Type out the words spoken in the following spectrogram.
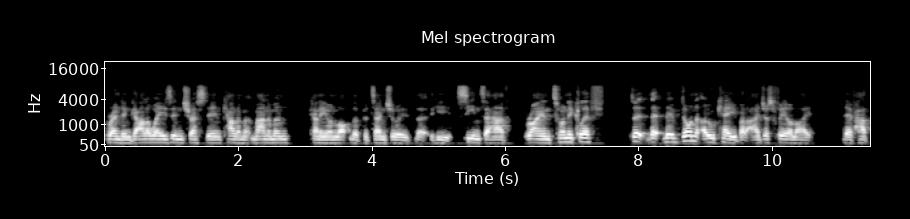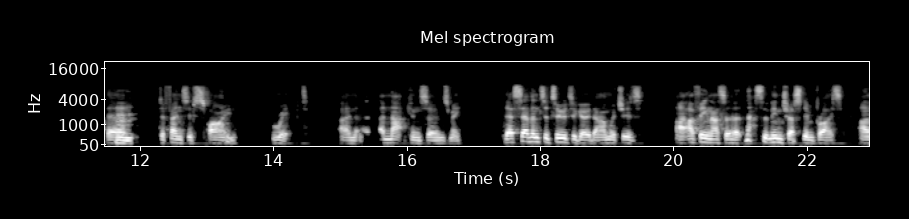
Brendan Galloway's interesting. Callum McManaman, can he unlock the potential that he seemed to have? Ryan Tunnicliffe. So they- they've done okay, but I just feel like they've had their Hmm. defensive spine ripped, and and that concerns me. They're seven to two to go down, which is, I, I think that's a that's an interesting price. I,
